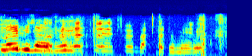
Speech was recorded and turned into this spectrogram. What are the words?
maybe that's over. Let's do for about 30 minutes.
